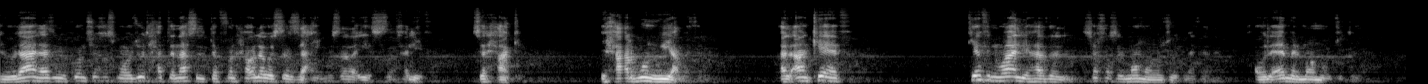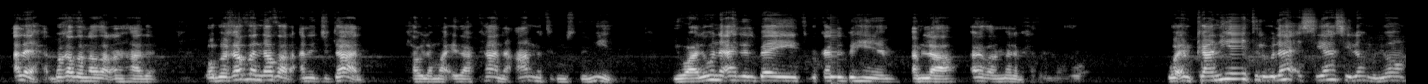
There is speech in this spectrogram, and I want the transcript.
الولاء لازم يكون شخص موجود حتى الناس اللي يلتفون حوله ويصير زعيم يصير رئيس يصير خليفة يصير حاكم يحاربون وياه مثلا الآن كيف؟ كيف نوالي هذا الشخص اللي ما موجود مثلا أو الأئمة اللي ما موجودين؟ على بغض النظر عن هذا وبغض النظر عن الجدال حول ما إذا كان عامة المسلمين يوالون أهل البيت بقلبهم أم لا أيضا ما نبحث الموضوع. وإمكانية الولاء السياسي لهم اليوم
